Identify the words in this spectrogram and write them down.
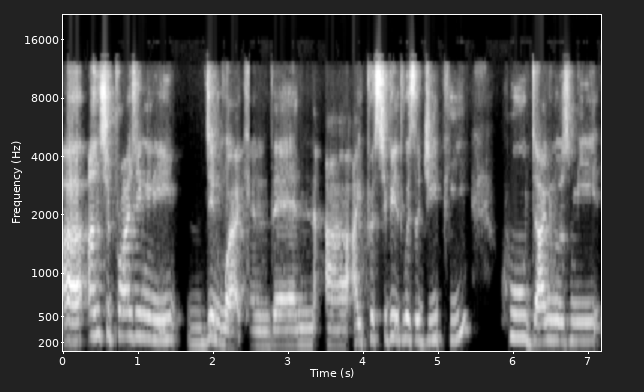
Uh, unsurprisingly, didn't work. And then uh, I persevered with a GP who diagnosed me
